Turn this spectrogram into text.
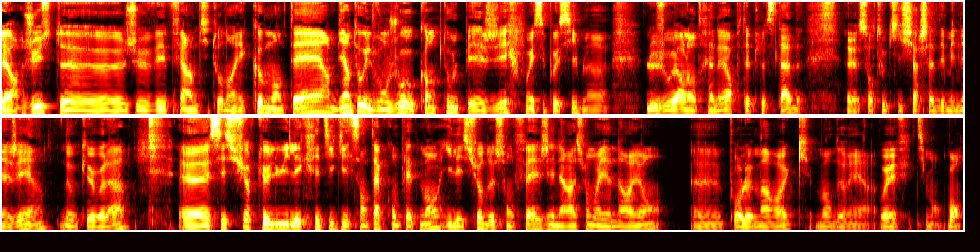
Alors, juste, euh, je vais faire un petit tour dans les commentaires. Bientôt, ils vont jouer au Camp Nou, le PSG. oui, c'est possible. Hein. Le joueur, l'entraîneur, peut-être le stade. Euh, surtout qu'il cherche à déménager. Hein. Donc, voilà. c'est sûr que lui, les critiques, il s'en tape complètement. Il est sûr de son fait. Génération Moyen-Orient, euh, pour le Maroc, mort de rire. Ouais, effectivement. Bon,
